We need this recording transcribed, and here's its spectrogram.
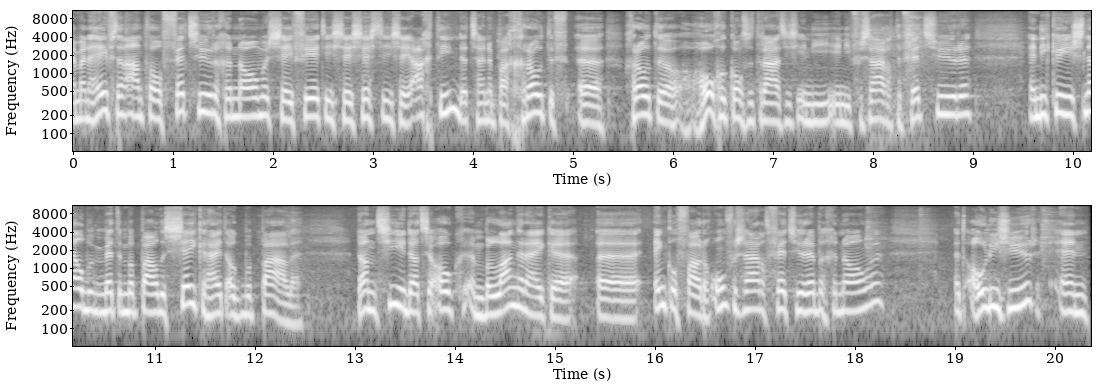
En men heeft een aantal vetzuren genomen, C14, C16, C18. Dat zijn een paar grote, uh, grote hoge concentraties in die, in die verzadigde vetzuren. En die kun je snel met een bepaalde zekerheid ook bepalen dan zie je dat ze ook een belangrijke uh, enkelvoudig onverzadigd vetzuur hebben genomen. Het oliezuur. En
